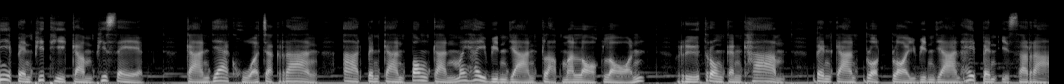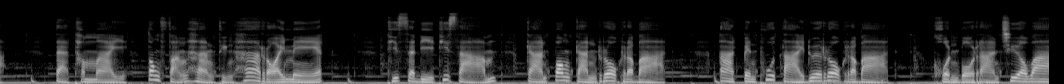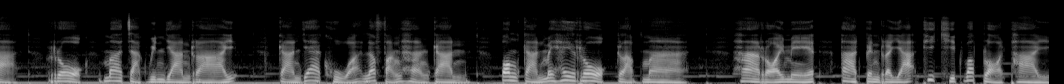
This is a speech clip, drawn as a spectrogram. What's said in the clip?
นี่เป็นพิธีกรรมพิเศษ การแยกหัวจากร่างอาจเป็นการป้องกันไม่ให้วิญญาณกลับมาหลอกหลอน หรือตรงกันข้าม เป็นการปลดปล่อยวิญญาณให้เป็นอิสระ แต่ทำไมต้องฝังห่างถึง 500 เมตร ทฤษฎีที่ 3 การป้องกันโรคระบาด อาจเป็นผู้ตายด้วยโรคระบาด คนโบราณเชื่อว่า โรคมาจากวิญญาณร้าย การแยกหัวและฝังห่างกัน ป้องกันไม่ให้โรคกลับมา 500 เมตร อาจเป็นระยะที่คิดว่าปลอดภัย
